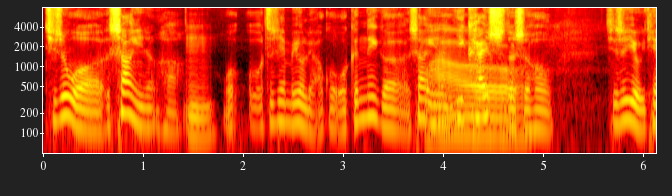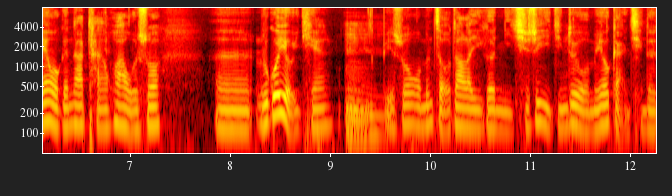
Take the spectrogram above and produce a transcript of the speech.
其实我上一任哈，嗯我我之前没有聊过，我跟那个上一任一开始的时候，其实有一天我跟他谈话，我说，嗯、如果有一天，嗯。比如说我们走到了一个你其实已经对我没有感情的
